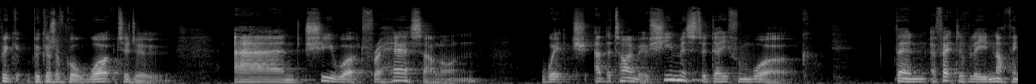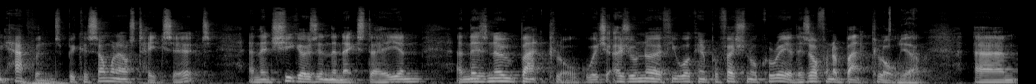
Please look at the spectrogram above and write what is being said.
Because I've got work to do and she worked for a hair salon, which at the time, if she missed a day from work, then effectively nothing happened because someone else takes it and then she goes in the next day and and there's no backlog which as you'll know if you work in a professional career there's often a backlog. Yeah. Um,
